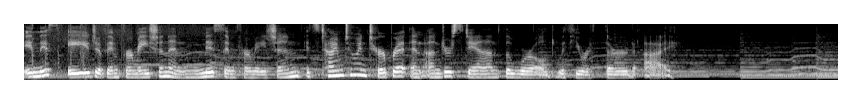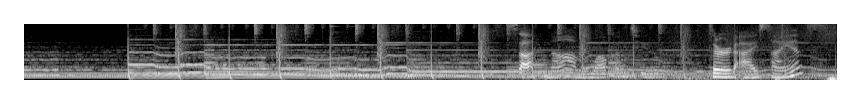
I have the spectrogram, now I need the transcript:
In this age of information and misinformation, it's time to interpret and understand the world with your third eye. Sat Nam, and welcome to Third Eye Science,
